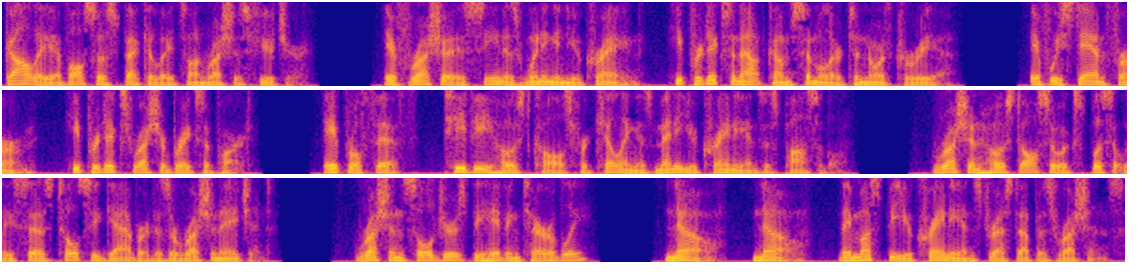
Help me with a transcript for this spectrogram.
Galeev also speculates on Russia's future. If Russia is seen as winning in Ukraine, he predicts an outcome similar to North Korea. If we stand firm, he predicts Russia breaks apart. April 5, TV host calls for killing as many Ukrainians as possible. Russian host also explicitly says Tulsi Gabbard is a Russian agent. Russian soldiers behaving terribly? No, no, they must be Ukrainians dressed up as Russians.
